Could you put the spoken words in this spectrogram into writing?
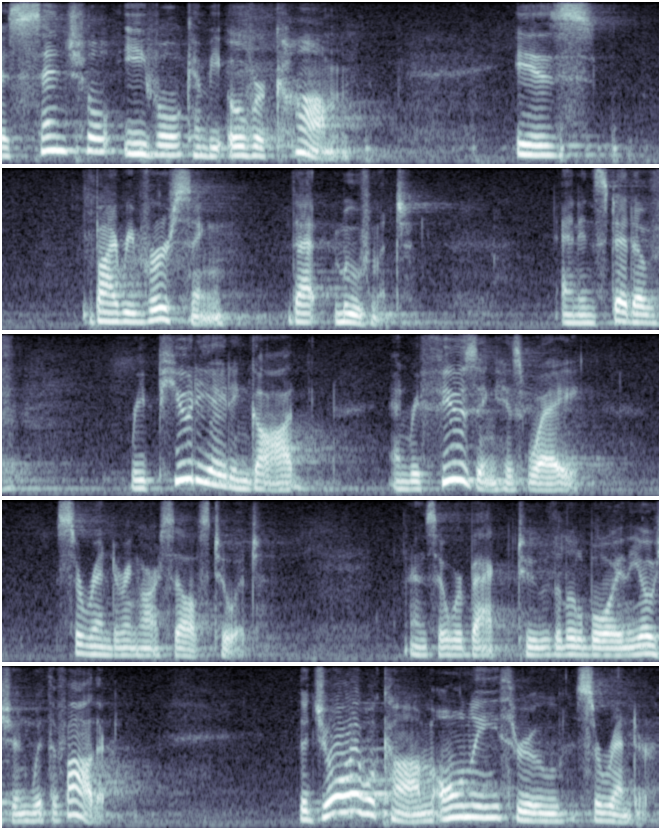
essential evil can be overcome is by reversing that movement. And instead of repudiating God and refusing his way, surrendering ourselves to it. And so we're back to the little boy in the ocean with the father. The joy will come only through surrender.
